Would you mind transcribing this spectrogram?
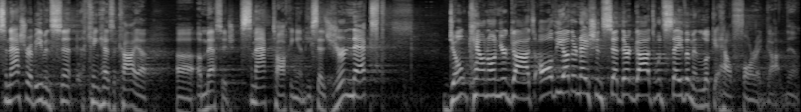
Sennacherib even sent King Hezekiah uh, a message, smack talking him. He says, You're next. Don't count on your gods. All the other nations said their gods would save them, and look at how far it got them.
